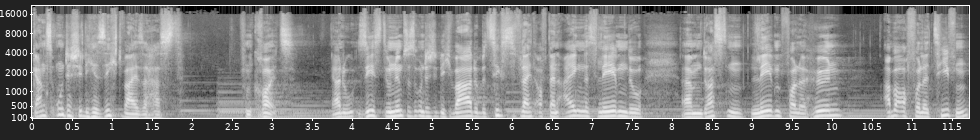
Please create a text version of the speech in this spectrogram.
ganz unterschiedliche Sichtweise hast vom Kreuz. Ja, du siehst, du nimmst es unterschiedlich wahr, du beziehst es vielleicht auf dein eigenes Leben, du, ähm, du hast ein Leben voller Höhen, aber auch voller Tiefen.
